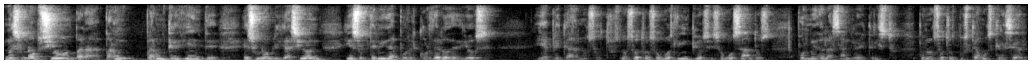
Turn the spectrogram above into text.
No es una opción para, para, un, para un creyente, es una obligación y es obtenida por el Cordero de Dios y aplicada a nosotros. Nosotros somos limpios y somos santos por medio de la sangre de Cristo, pero nosotros buscamos crecer,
